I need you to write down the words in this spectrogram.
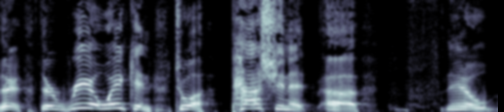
They're, they're reawakened to a passionate, uh, you know,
